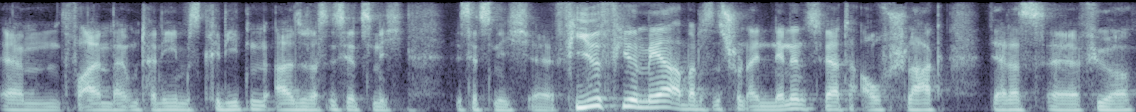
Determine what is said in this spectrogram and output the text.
ähm, vor allem bei Unternehmenskrediten. Also das ist jetzt nicht, ist jetzt nicht äh, viel, viel mehr, aber das ist schon ein nennenswerter Aufschlag, der das äh, für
